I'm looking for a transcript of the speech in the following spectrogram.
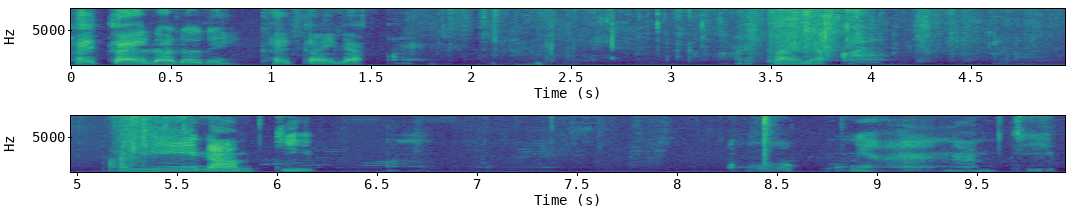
ไข่ไก่แล้วเด้อนี่ ไข่ไก่แล้ว ไข่ไก่แล้ว อันนี้น้ำจีบออกเนี่ย น้ำจีบ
